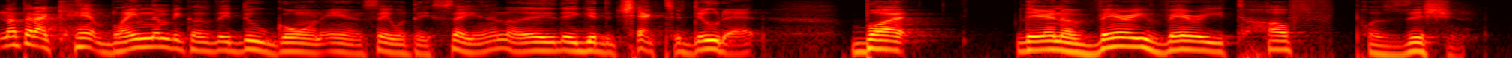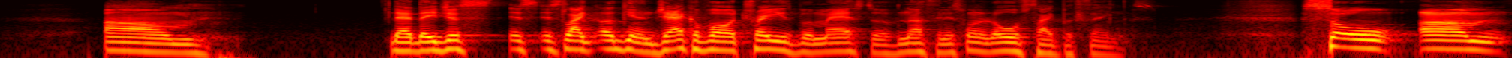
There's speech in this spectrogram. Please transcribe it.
Not that I can't blame them because they do go on air and say what they say. and they, they get the check to do that. But they're in a very, very tough position. Um, that they just it's it's like again jack of all trades but master of nothing. It's one of those type of things. So um,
